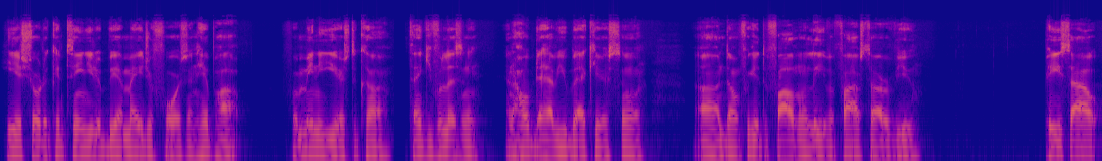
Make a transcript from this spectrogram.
He is sure to continue to be a major force in hip hop for many years to come. Thank you for listening, and I hope to have you back here soon. Uh, don't forget to follow and leave a five star review. Peace out.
